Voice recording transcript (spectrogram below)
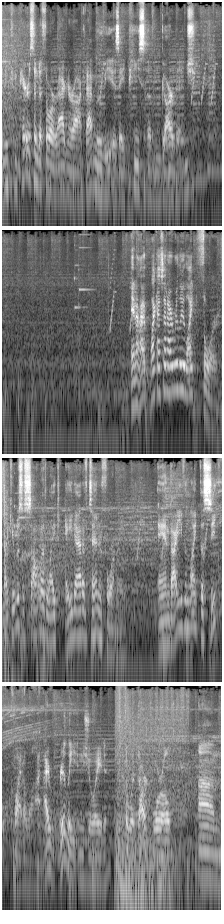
in comparison to Thor Ragnarok, that movie is a piece of garbage. And I, like I said, I really liked Thor. Like, it was a solid, like, 8 out of 10 for me. And I even liked the sequel quite a lot. I really enjoyed Thor Dark World, um,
